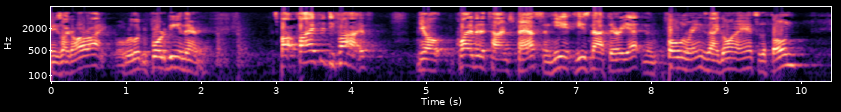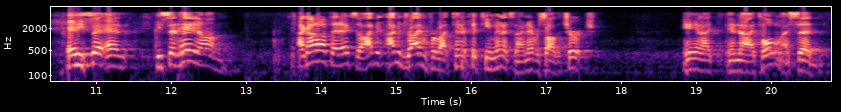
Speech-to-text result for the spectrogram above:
And he's like, all right, well, we're looking forward to being there. It's about 5.55. You know, quite a bit of time's passed, and he, he's not there yet, and the phone rings, and I go and I answer the phone. And he said, and he said, hey, um, I got off that exit. I've been, I've been driving for about 10 or 15 minutes, and I never saw the church. And I, and I told him, I said,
